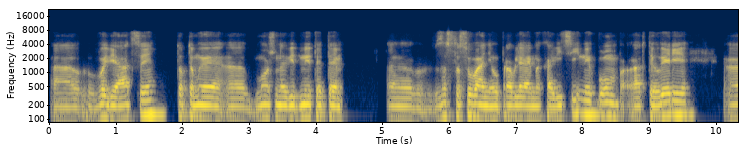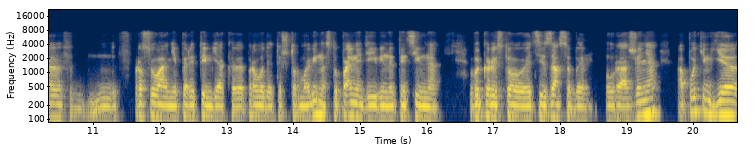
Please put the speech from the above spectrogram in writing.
а, в авіації, тобто ми е, можна відмітити е, застосування управляємих авіаційних бомб, артилерії е, в- в просуванні перед тим, як е, проводити штурмові наступальні дії. Він інтенсивно використовує ці засоби ураження а потім є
